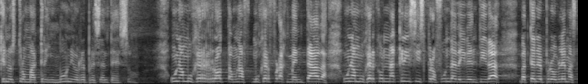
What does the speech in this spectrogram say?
Que nuestro matrimonio represente eso. Una mujer rota, una mujer fragmentada, una mujer con una crisis profunda de identidad va a tener problemas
